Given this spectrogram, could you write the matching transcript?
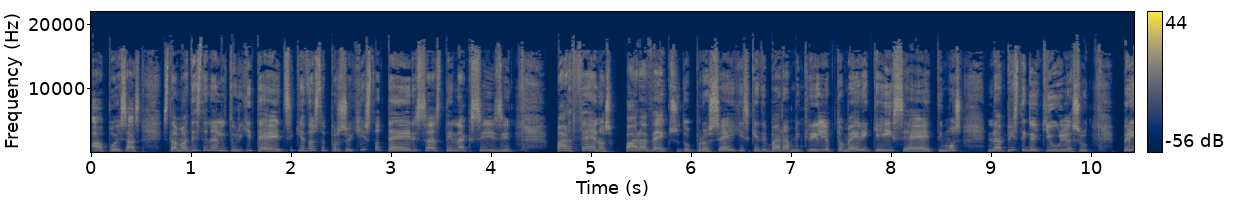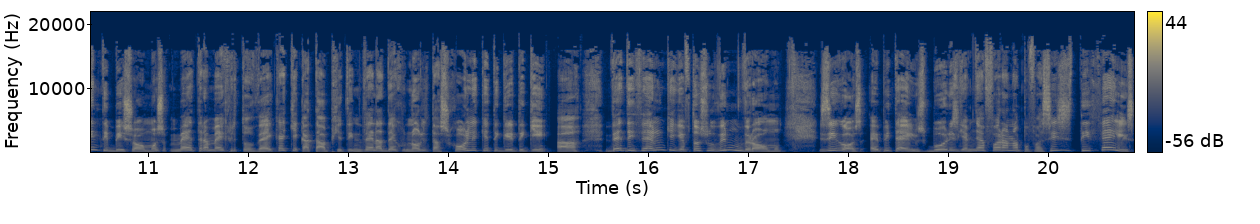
από εσάς. Σταματήστε να λειτουργείτε έτσι και δώστε προσοχή στο τέρι σας, την αξίζει. Παρθένος, παραδέξου το. Προσέχεις και την παραμικρή λεπτομέρεια και είσαι έτοιμος να πεις την κακιούλα σου. Πριν την πεις όμως, μέτρα μέχρι το 10 και κατάπιε την. Δεν αντέχουν όλοι τα σχόλια και την κριτική. Α, δεν τη θέλουν και γι' αυτό σου δίνουν δρόμο. Ζυγός, επιτέλους, μπορείς για μια φορά να αποφασίσεις τι θέλεις.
